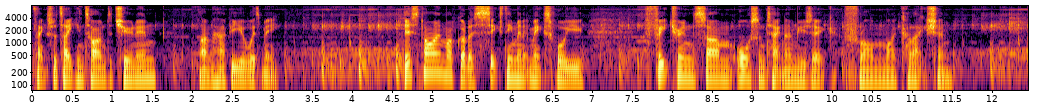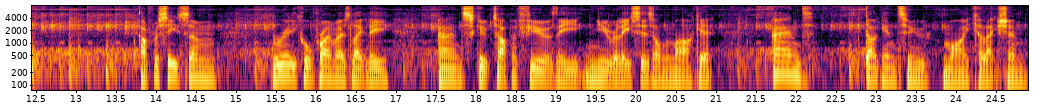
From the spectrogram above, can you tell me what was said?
Thanks for taking time to tune in. I'm happy you're with me. This time, I've got a 60 minute mix for you featuring some awesome techno music from my collection. I've received some really cool promos lately and scooped up a few of the new releases on the market and dug into my collection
